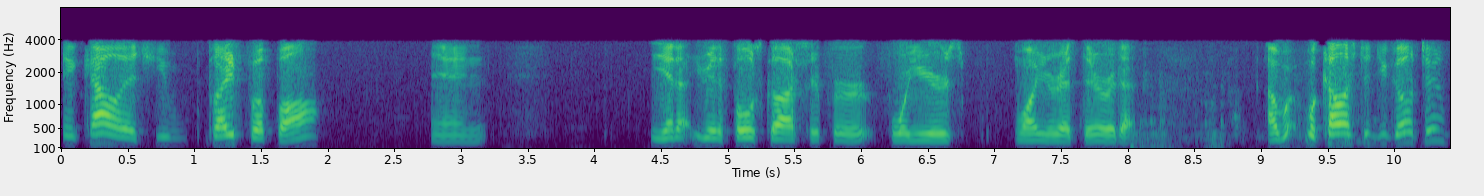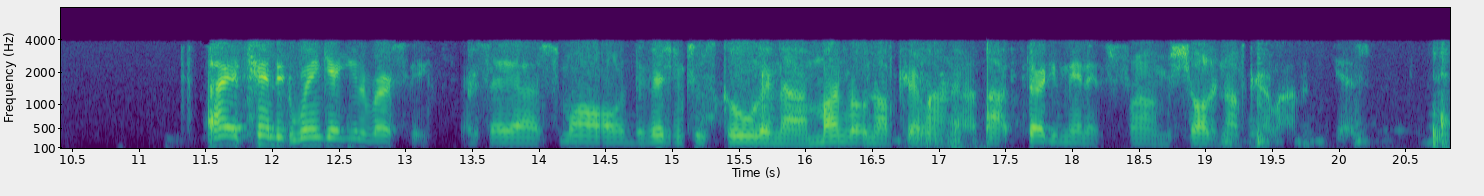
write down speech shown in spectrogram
in college, you played football, and you had a, you had a full scholarship for four years while you were at there. At a, uh, what, what college did you go to? I attended Wingate University. It's a uh, small Division two school in uh, Monroe, North Carolina, about 30 minutes from Charlotte, North Carolina. Yes.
